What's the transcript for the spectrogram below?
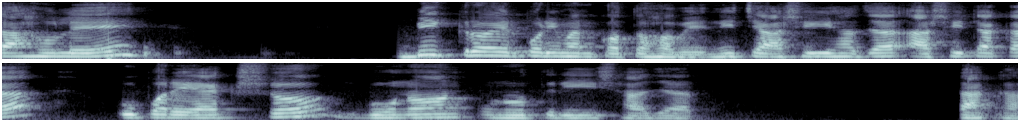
তাহলে বিক্রয়ের পরিমাণ কত হবে? নিচে আশি হাজার, আশি টাকা, উপরে একশো গুণন উনত্রিশ হাজার টাকা।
